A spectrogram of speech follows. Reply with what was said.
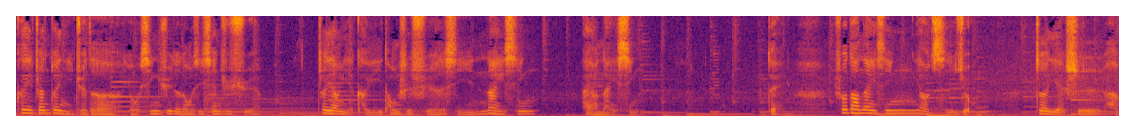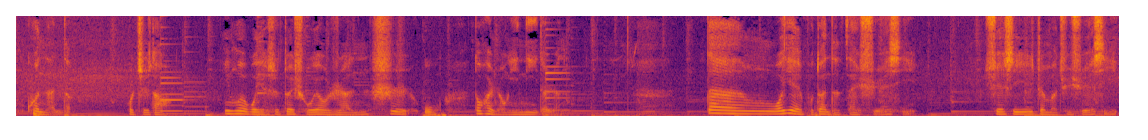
可以针对你觉得有兴趣的东西先去学，这样也可以同时学习耐心，还有耐心。对，说到耐心要持久，这也是很困难的。我知道，因为我也是对所有人事物都很容易腻的人，但我也不断的在学习，学习怎么去学习，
